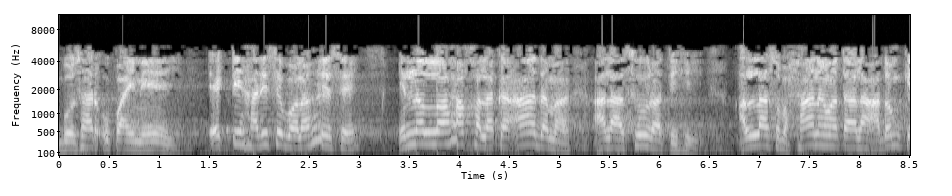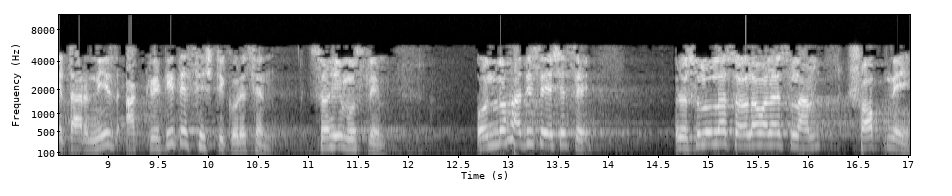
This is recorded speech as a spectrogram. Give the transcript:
বোঝার উপায় নেই। একটি হাদিসে বলা হয়েছে, ইন্নাল্লাহ খালাকা আদামা আলা সুরাতিহি। আল্লাহ সুবহান আদমকে তার নিজ আকৃতিতে সৃষ্টি করেছেন। সহি মুসলিম। অন্য হাদিসে এসেছে রসুল্লাহ সাল্লাম স্বপ্নে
